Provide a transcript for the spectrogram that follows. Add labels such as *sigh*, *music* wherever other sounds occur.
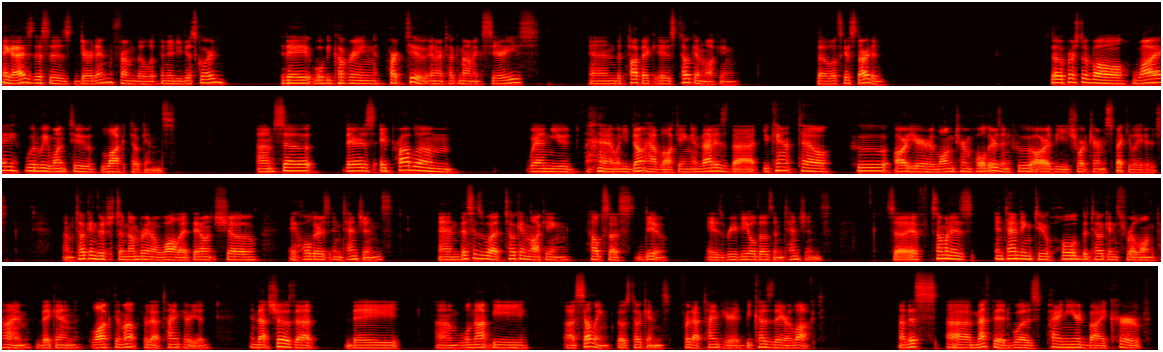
Hey guys, this is Durden from the Lifinity Discord. Today we'll be covering part two in our tokenomics series, and the topic is token locking. So let's get started. So first of all, why would we want to lock tokens? Um, so there's a problem when you *laughs* when you don't have locking, and that is that you can't tell who are your long-term holders and who are the short-term speculators. Um, tokens are just a number in a wallet. They don't show a holder's intentions. And this is what token locking helps us do, is reveal those intentions. So if someone is intending to hold the tokens for a long time, they can lock them up for that time period. And that shows that they um, will not be uh, selling those tokens for that time period because they are locked. Now this uh, method was pioneered by Curve,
